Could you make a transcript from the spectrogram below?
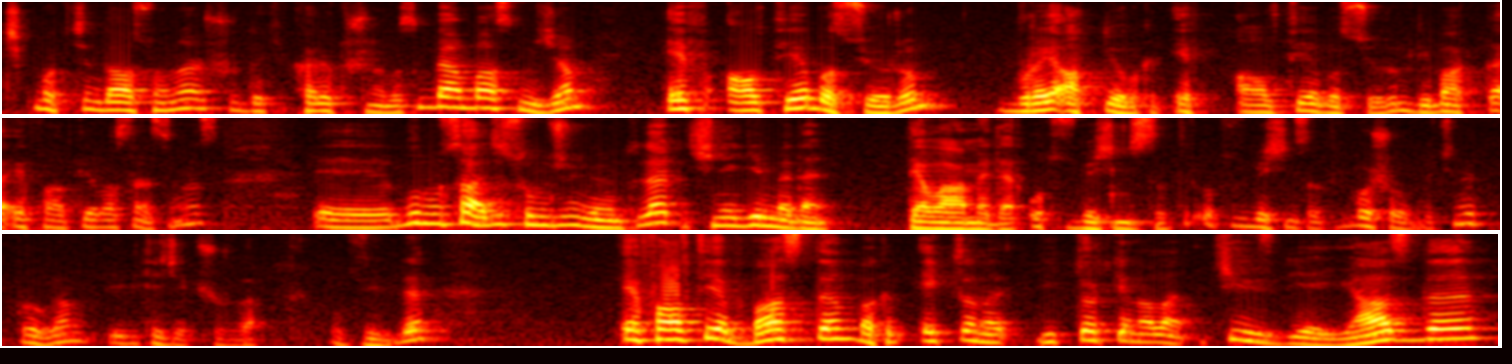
Çıkmak için daha sonra şuradaki kare tuşuna basın. Ben basmayacağım. F6'ya basıyorum. Buraya atlıyor bakın. F6'ya basıyorum. Debug'da F6'ya basarsanız e, bunun sadece sonucunu görüntüler içine girmeden devam eder. 35. satır. 35. satır boş olduğu için de program bitecek şurada. 37'de. F6'ya bastım. Bakın ekrana dikdörtgen alan 200 diye yazdı.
